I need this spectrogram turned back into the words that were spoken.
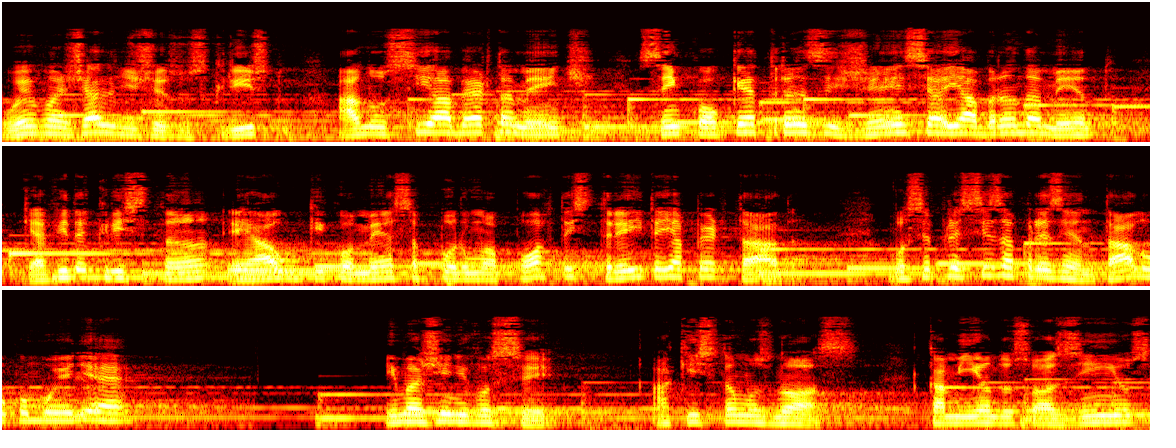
O Evangelho de Jesus Cristo anuncia abertamente, sem qualquer transigência e abrandamento, que a vida cristã é algo que começa por uma porta estreita e apertada. Você precisa apresentá-lo como ele é. Imagine você, aqui estamos nós, caminhando sozinhos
